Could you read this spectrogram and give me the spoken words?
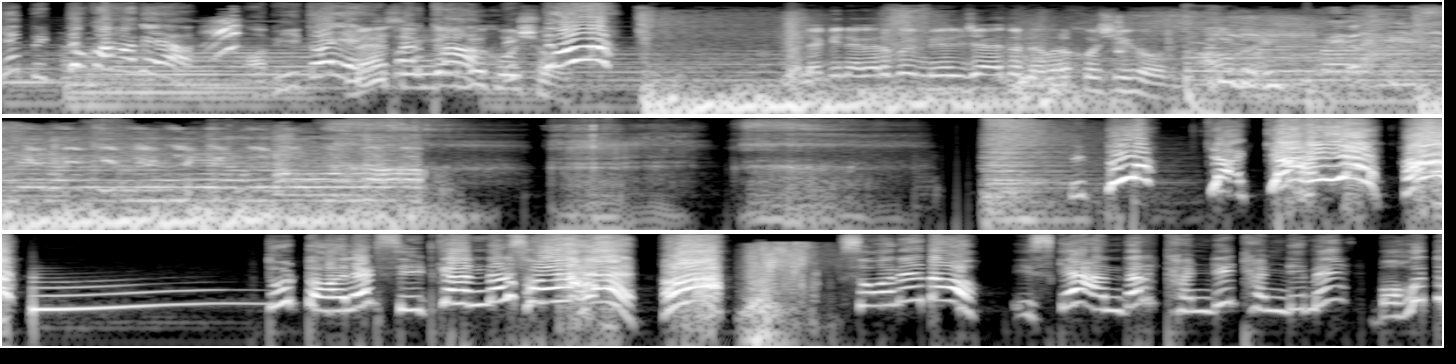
ये बिट्टू कहाँ गया? अभी तो यहीं मैं पर सिंगल था। भी खुश हूँ। लेकिन अगर कोई मिल जाए तो डबल खुशी होगी। बिट्टू क्या क्या है ये? हाँ? तू टॉयलेट सीट के अंदर सोया है हाँ? सोने दो। इसके अंदर ठंडी ठंडी में बहुत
